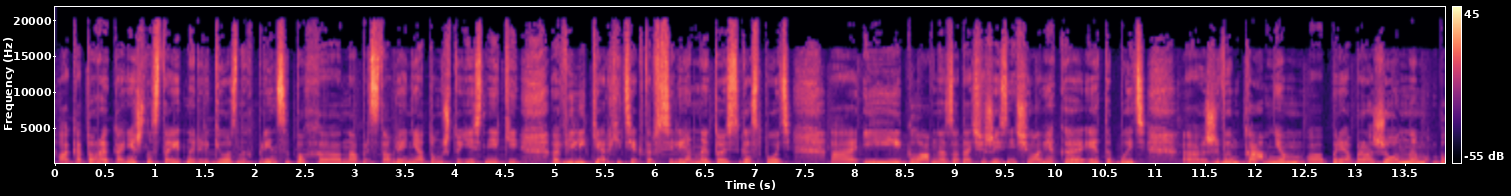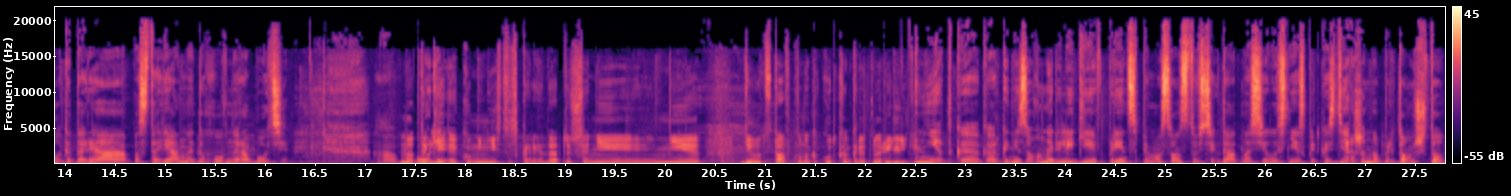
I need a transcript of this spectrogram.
А которая, конечно, стоит на религиозных принципах, э, на представлении о том, что есть некий великий архитектор Вселенной, то есть Господь, а, и главная задача жизни человека – это быть э, живым камнем, э, преображенным благодаря постоянной духовной работе. А, Но более... такие экуменисты скорее, да? То есть они не делают ставку на какую-то конкретную религию. Нет, к, к организованной религии, в принципе, масонство всегда относилось несколько сдержанно, при том, что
